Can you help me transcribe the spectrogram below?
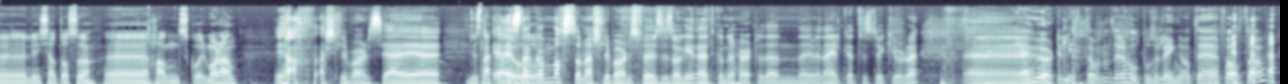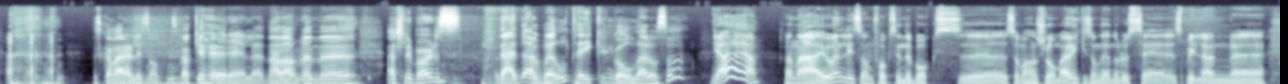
uh, lynkjapt også. Eh, han scorer mål, han. Ja, Ashley Barnes. Jeg, eh, Du snakka jeg jo snakka masse om Ashley Barnes før sesongen. Jeg vet ikke om du hørte den, Øyvind. Det er helt greit hvis du ikke gjorde det. Eh, Jeg hørte litt av den. Dere holdt på så lenge at jeg falt av. Det skal være litt sånn. Skal ikke høre hele. Nei da, men eh, Ashley Barnes Det er, det er well taken goal der også. Ja, ja, ja. Han er jo en litt sånn fox in the box. Uh, som Han slår meg jo ikke som det når du ser spilleren uh,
